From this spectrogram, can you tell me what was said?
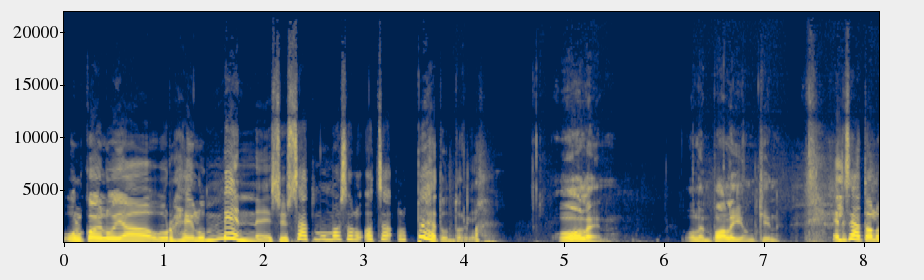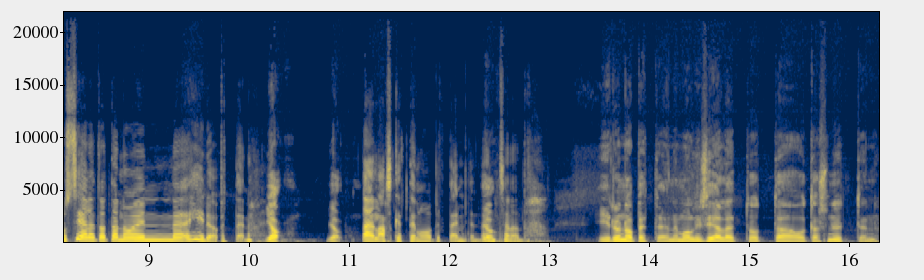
ulkoilu- ja urheilun menneisyys. Sä oot muun muassa ollut, ollut pyhätunturilla. Olen. Olen paljonkin. Eli sä oot ollut siellä tota, noin hiidoopettajana? Joo. jo. Tai laskettelunopettaja, miten tämä nyt sanotaan? Hiidon opettajana. Mä olin siellä, tota, otas nytten,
